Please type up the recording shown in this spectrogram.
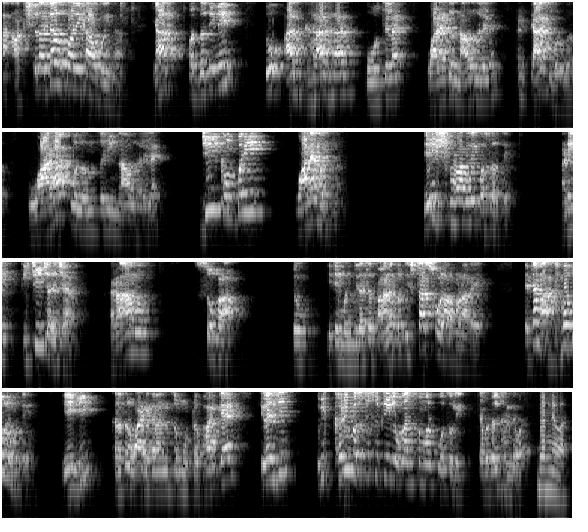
हा अक्षराच्या रूपाने का होईना याच पद्धतीने तो आज घराघरात पोहोचलेला आहे. वाड्याचं नाव झालेलं आहे. आणि त्याचबरोबर वाडा कोलमचंही नाव झालेलं आहे. जी कंपनी वाड्यामधनं देशभरामध्ये पसरते. आणि तिची चर्चा राम सोहळा जो इथे मंदिराचं प्राणप्रतिष्ठा सोहळा होणार आहे त्याच्या माध्यमातून होते. हेही खरं तर वाडेकरांचं मोठं भाग्य आहे. किरणजी तुम्ही खरी वस्तुस्थिती लोकांसमोर पोहोचवली. त्याबद्दल धन्यवाद. धन्यवाद.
